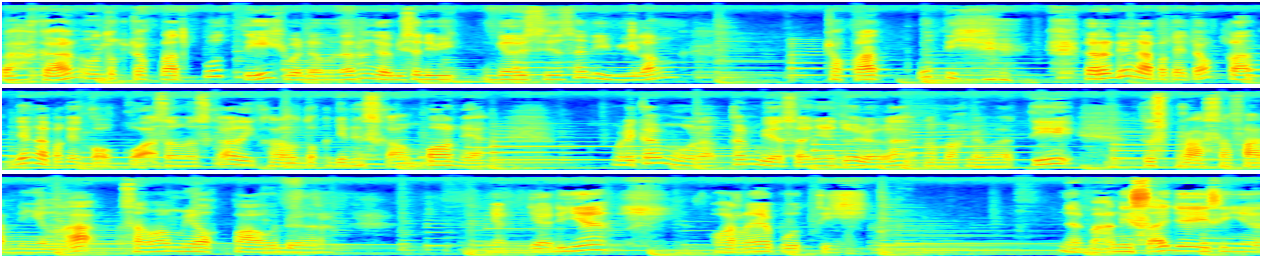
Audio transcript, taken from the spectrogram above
Bahkan untuk coklat putih bener-bener nggak bisa di nggak bisa dibilang coklat putih. Karena dia nggak pakai coklat dia nggak pakai kokoa sama sekali kalau untuk jenis kompon ya. Mereka menggunakan biasanya itu adalah lemak nabati terus perasa vanila sama milk powder yang jadinya warnanya putih dan manis aja isinya.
